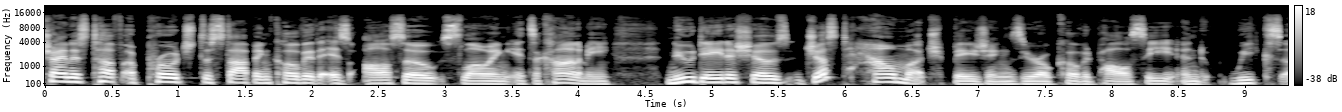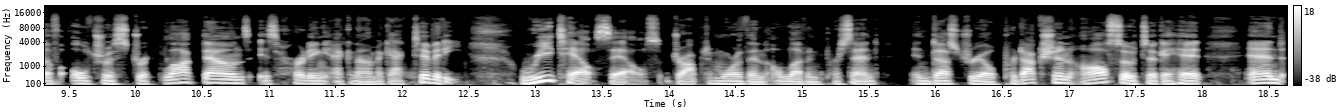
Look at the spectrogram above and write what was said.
China's tough approach to stopping COVID is also slowing its economy. New data shows just how much Beijing's zero COVID policy and weeks of ultra strict lockdowns is hurting economic activity. Retail sales dropped more than 11%, industrial production also took a hit, and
